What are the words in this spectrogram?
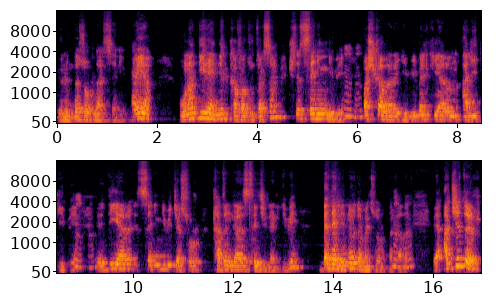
yönünde zorlar seni. Evet. Veya buna direnir kafa tutarsan işte senin gibi, Hı hı. başkaları gibi, belki yarın Ali gibi, Hı hı. e, diğer senin gibi cesur kadın gazeteciler gibi bedelini ödemek zorunda Hı hı. kalır. Ve acıdır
